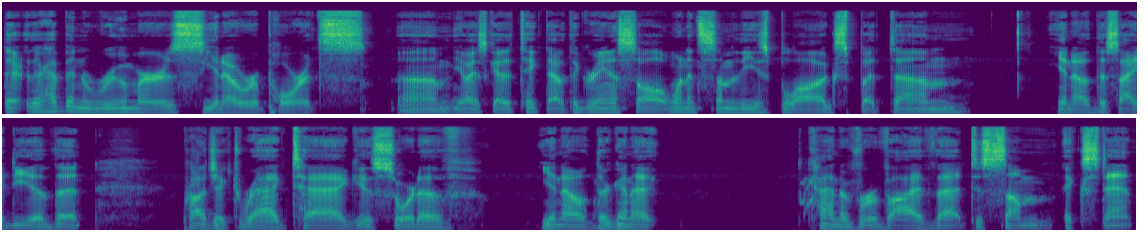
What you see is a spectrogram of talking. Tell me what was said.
there there have been rumors, you know, reports. Um, you always got to take that with a grain of salt when it's some of these blogs, but um, you know, this idea that Project Ragtag is sort of, you know, they're gonna kind of revive that to some extent,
